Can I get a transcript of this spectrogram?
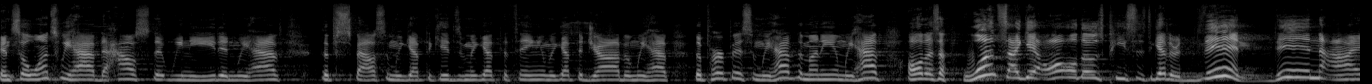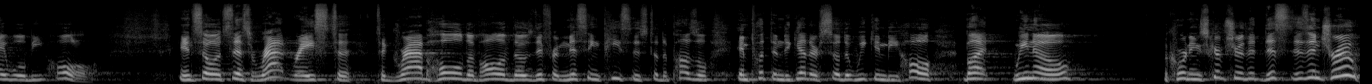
And so once we have the house that we need and we have the spouse and we got the kids and we got the thing and we got the job and we have the purpose and we have the money and we have all that stuff. Once I get all those pieces together, then, then I will be whole. And so it's this rat race to, to grab hold of all of those different missing pieces to the puzzle and put them together so that we can be whole. But we know according to Scripture, that this isn't true.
